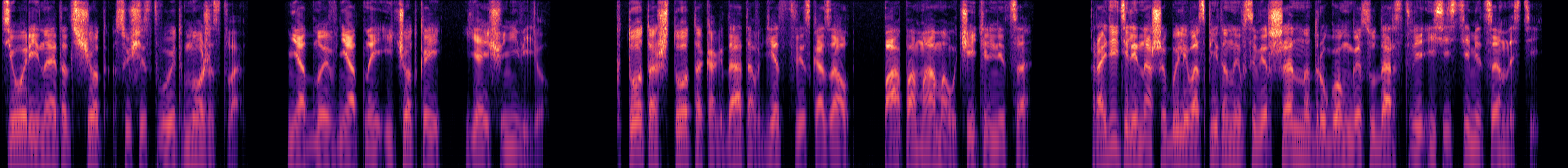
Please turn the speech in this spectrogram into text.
Теорий на этот счет существует множество. Ни одной внятной и четкой я еще не видел. Кто-то что-то когда-то в детстве сказал «папа, мама, учительница». Родители наши были воспитаны в совершенно другом государстве и системе ценностей.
